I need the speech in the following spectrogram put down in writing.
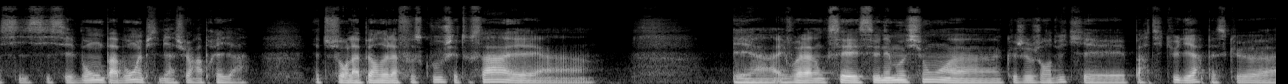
si, si c'est bon ou pas bon. Et puis bien sûr après il y a, y a toujours la peur de la fausse couche et tout ça et et, et, voilà, donc c'est c'est une émotion euh, que j'ai aujourd'hui qui est particulière parce que euh,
